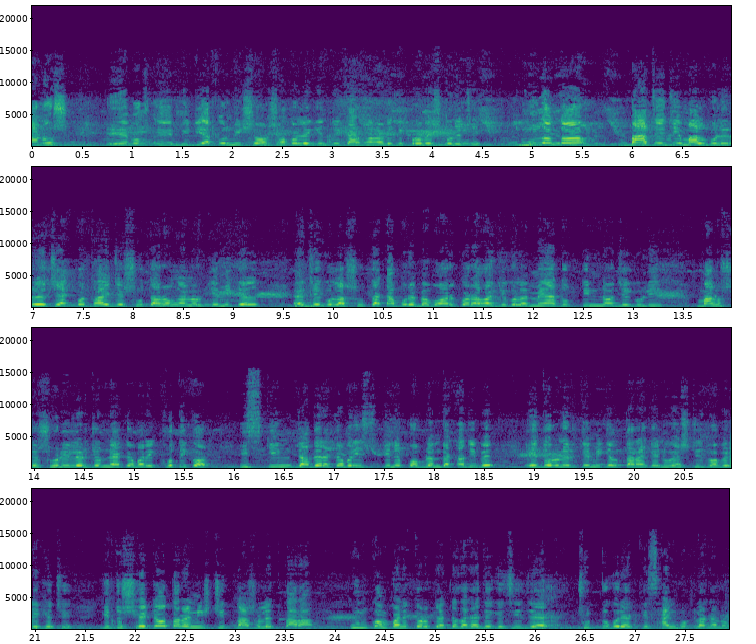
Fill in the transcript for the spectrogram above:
মানুষ এবং মিডিয়া কর্মী সহ সকলে কিন্তু এই কারখানাটিতে প্রবেশ করেছে। মূলত বাজে যে মালগুলি রয়েছে, এক কথায় যে সুতা রঙানোর কেমিক্যাল যেগুলা সুতা কাপড়ে ব্যবহার করা হয়, যেগুলো মেয়াদ উত্তীর্ণ, যেগুলি মানুষের শরীরের জন্য একেবারে ক্ষতিকর স্কিন যাদের একেবারে স্কিনে প্রবলেম দেখা দিবে এই ধরনের কেমিক্যাল তারা কেন ওয়েস্টিজ ভাবে রেখেছে? কিন্তু সেটাও তারা নিশ্চিত না, আসলে তারা কোন কোম্পানির তরফে একটা জায়গায় দেখেছি যে ছোট্ট করে একটি সাইনবোর্ড লাগানো।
